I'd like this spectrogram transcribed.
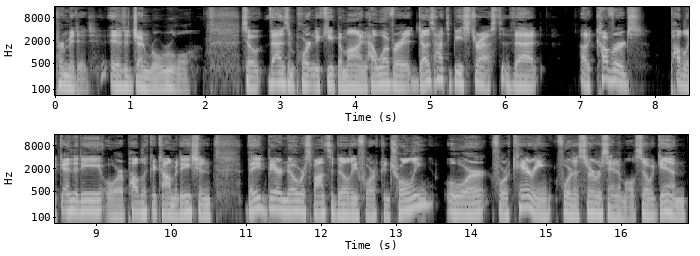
permitted, is a general rule. So that is important to keep in mind. However, it does have to be stressed that a covered public entity or public accommodation, they'd bear no responsibility for controlling or for caring for the service animal. So again,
